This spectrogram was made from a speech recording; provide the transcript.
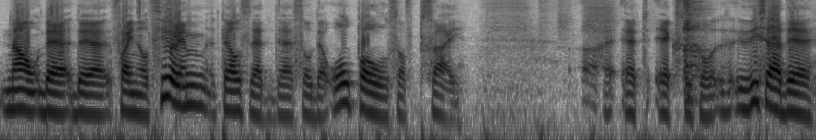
now the, the final theorem tells that the, so the all poles of psi uh, at x equal these are the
